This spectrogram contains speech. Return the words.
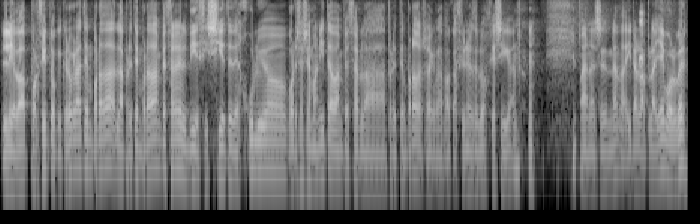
le va, por cierto, que creo que la temporada, la pretemporada va a empezar el 17 de julio, por esa semanita va a empezar la pretemporada, o sea que las vacaciones de los que sigan van a ser nada, ir a la playa y volver.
